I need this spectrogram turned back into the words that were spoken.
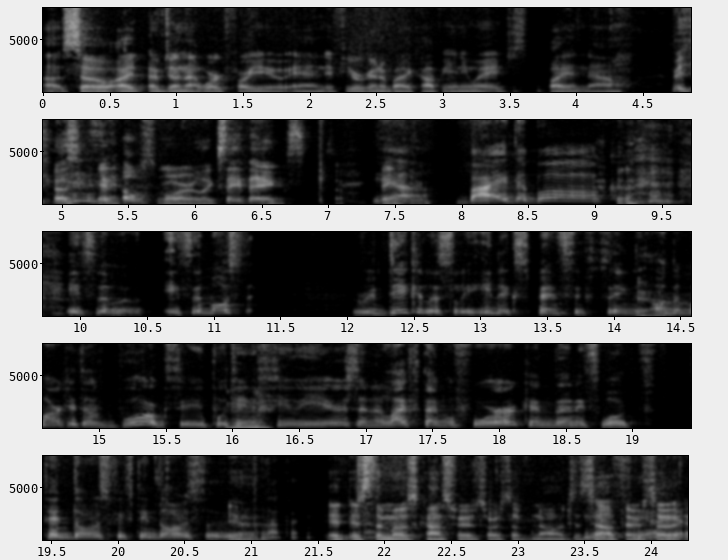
Uh, so I, have done that work for you. And if you're going to buy a copy anyway, just buy it now because it helps more. Like say thanks. So, thank yeah, you. buy the book. it's the it's the most ridiculously inexpensive thing Yeah. on the market of books. So you put in a few years and a lifetime of work, and then it's what ten dollars, fifteen dollars, uh, Yeah. nothing. It, it's the most concentrated source of knowledge that's Yes, out there. yeah, so yeah,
